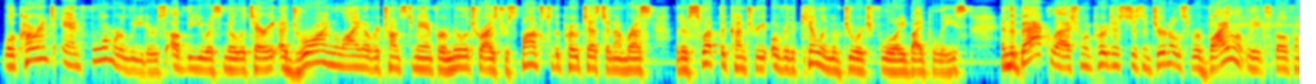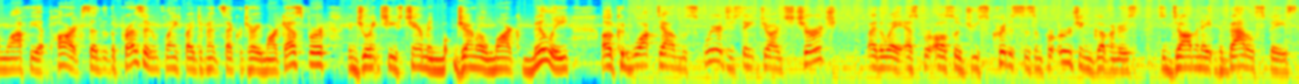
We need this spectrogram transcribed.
Well, current and former leaders of the U.S. military are drawing a line over Trump's demand for a militarized response to the protest and unrest that have swept the country over the killing of George Floyd by police. And the backlash when protesters and journalists were violently expelled from Lafayette Park said that the president, flanked by Defense Secretary Mark Esper and Joint Chiefs Chairman General Mark Milley, uh, could walk down the square to St. John's Church. By the way, Esper also drew criticism for urging governors to dominate the battle space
